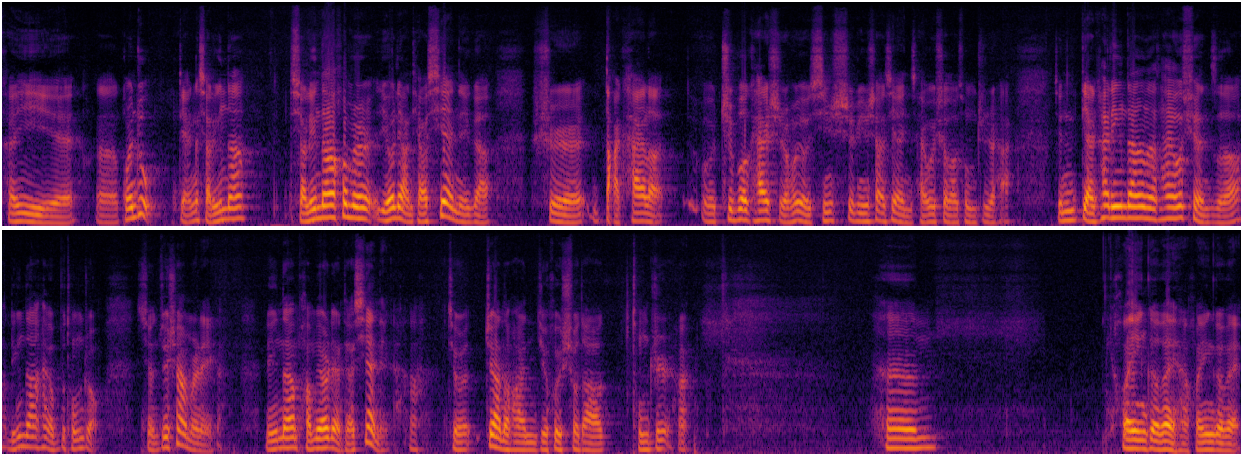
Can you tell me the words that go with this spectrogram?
可以呃关注，点个小铃铛，小铃铛后面有两条线，那个是打开了，我直播开始会有新视频上线，你才会收到通知哈。就你点开铃铛呢，它有选择，铃铛还有不同种，选最上面那个。铃铛旁边有两条线，那个啊，就是这样的话，你就会收到通知啊。嗯，欢迎各位哈，欢迎各位，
